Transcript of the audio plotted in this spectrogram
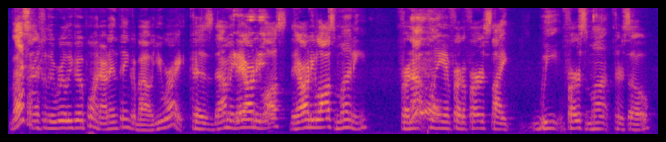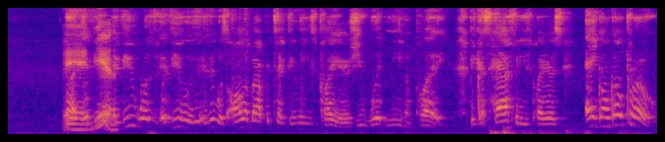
that's actually a really good point i didn't think about you're right because i mean they already lost they already lost money for not playing for the first like week first month or so Like, and if, you- yeah. if you was if you was- if it was all about protecting these players, you wouldn't even play. Because half of these players ain't gonna go pro.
